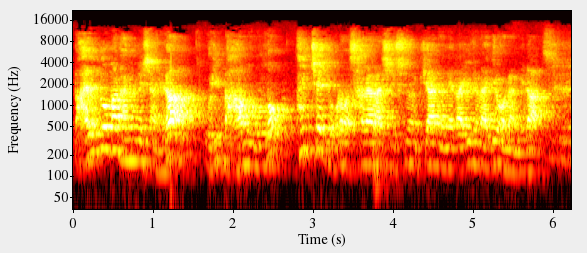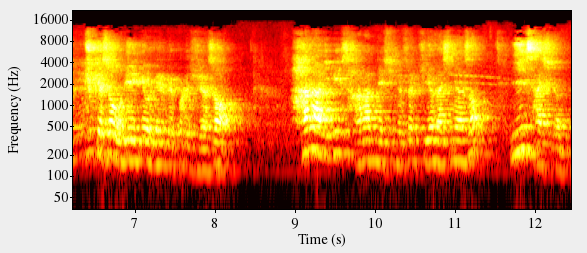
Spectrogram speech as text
말로만 하는 것이 아니라 우리 마음으로도 구체적으로 살아가실 수 있는 귀한 은혜가 일어나기 원합니다. 주께서 우리에게 은혜를 베풀어 주셔서 하나님이 사람 되신 것을 기억하시면서 이 사실은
